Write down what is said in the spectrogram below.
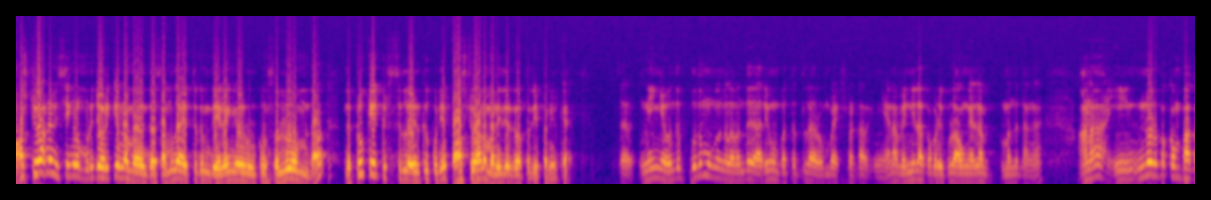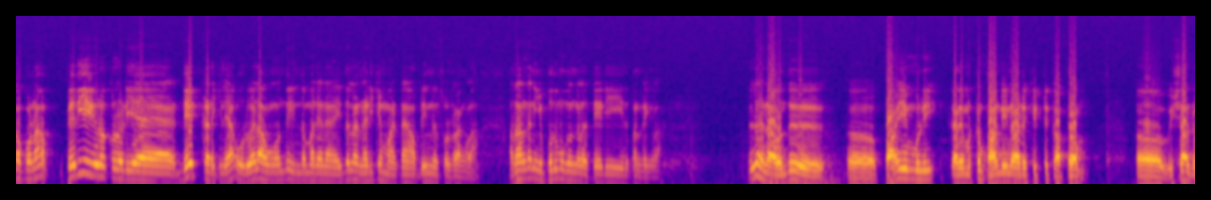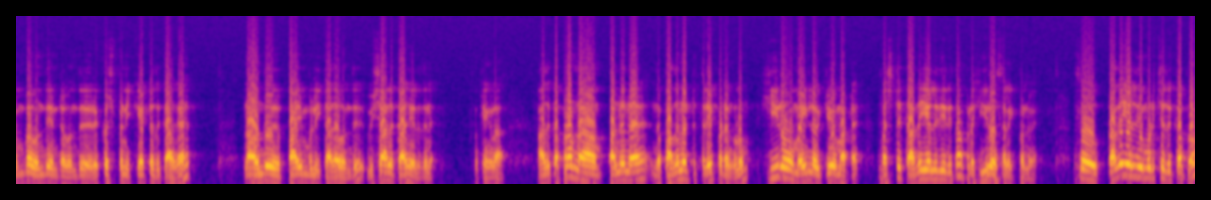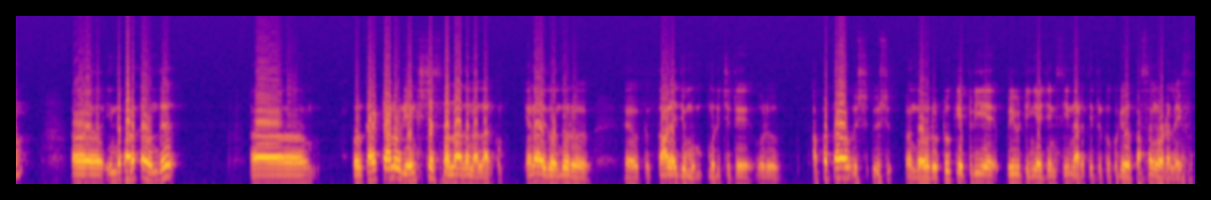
பாசிட்டிவான விஷயங்களை முடிஞ்ச வரைக்கும் நம்ம இந்த சமுதாயத்துக்கும் இந்த இளைஞர்களுக்கும் சொல்லுவோம் தான். இந்த டூ கே கிட்ஸ்ல இருக்கக்கூடிய பாசிட்டிவான மனிதர்களை பதிவு பண்ணியிருக்கேன். சார் நீங்க வந்து புதுமுகங்களை வந்து அறிமுகப்படுத்துறதுல ரொம்ப எக்ஸ்பர்ட்டா இருக்கீங்க. ஏன்னா வெண்ணிலா கபடி குழு அவங்க எல்லாம் வந்துட்டாங்க. ஆனா இ- இன்னொரு பக்கம் பார்க்க போனா பெரிய ஹீரோக்களுடைய டேட் கிடைக்கலையா? ஒருவேளை அவங்க வந்து இந்த மாதிரியான இதெல்லாம் நடிக்க மாட்டேன் அப்படின்னு சொல்றாங்களா? அதனால தான் நீங்க புதுமுகங்களை தேடி இது பண்றீங்களா? இல்ல நான் வந்து பாயமொழி கதை மட்டும் பாண்டி நாடு ஹிட்டுக்கு அப்புறம். விஷால் ரொம்ப வந்து என்கிட்ட வந்து ரெக்வஸ்ட் பண்ணி கேட்டதுக்காக நான் வந்து பாயமொழி கதை வந்து விஷாலுக்காக எழுதினேன். ஓகேங்களா? அதுக்கப்புறம் நான் பண்ணின இந்த பதினெட்டு திரைப்படங்களும் ஹீரோ மைண்டில் வைக்கவே மாட்டேன். ஃபர்ஸ்ட் கதை எழுதிட்டு தான் அப்புறம் ஹீரோ செலக்ட் பண்ணுவேன். ஸோ கதை எழுதி முடிச்சதுக்கப்புறம் இந்த படத்தை வந்து ஒரு கரெக்டான ஒரு யங்ஸ்டர்ஸ் பண்ணாதான் தான் நல்லாயிருக்கும் ஏன்னா இது வந்து ஒரு காலேஜ் முடிச்சுட்டு ஒரு அப்பத்தான் விஷ் விஷ் அந்த ஒரு two K pre prewedding agency நடத்திட்டு இருக்கக்கூடிய ஒரு பசங்களோட லைஃப்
